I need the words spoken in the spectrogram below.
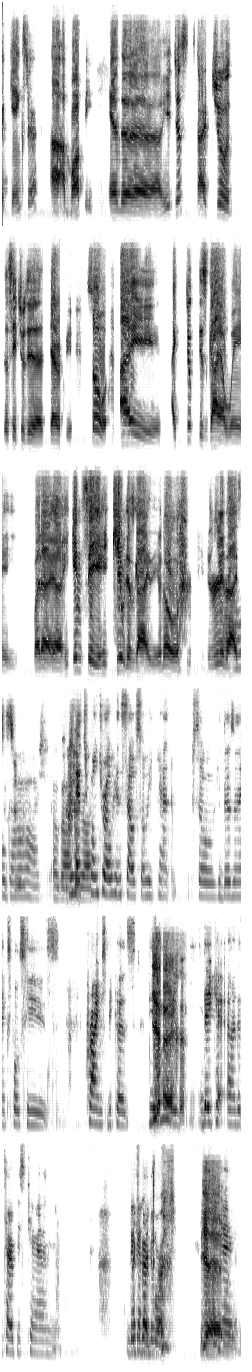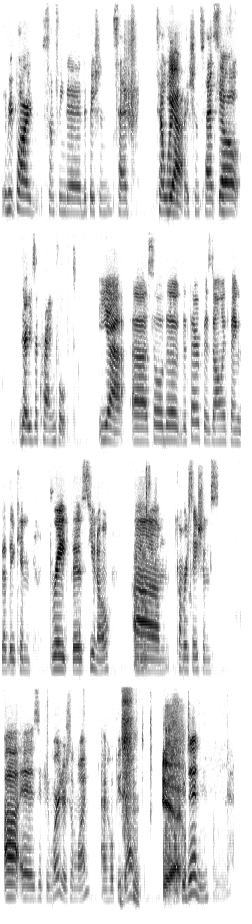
a gangster, uh, a moppy, and uh, he just started to uh, say to the therapy. So I I took this guy away, but uh, uh, he can say he killed this guy. You know, it's really nice. oh gosh oh gosh he oh had to control himself so he can't, so he doesn't expose his crimes because the Yeah. only way they can uh, the therapist can they I can forgot the report. word. They can Yeah. report. yeah report something the the patient said tell what Yeah. the patient said if so there is a crime involved Yeah. Uh, so the the therapist, the only thing that they can break this, you know, um, conversations, uh, is if you murder someone. I hope you don't. I Yeah, hope you didn't.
